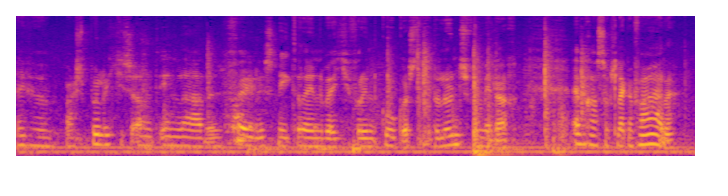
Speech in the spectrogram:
even een paar spulletjes aan het inladen. Veel is niet, alleen een beetje voor in de koelkast voor de lunch vanmiddag. En we gaan straks lekker varen.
